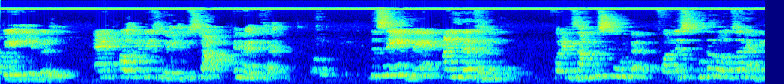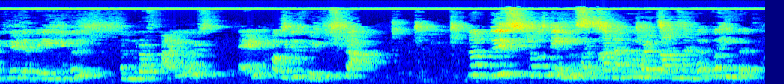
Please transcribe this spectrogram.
variable and how it is going to start a method. The same way, another vehicle. For example, scooter. For the scooter also I have declared a variable, number of tires and how it is going to start. Now these two things are nothing but comes under vehicle.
